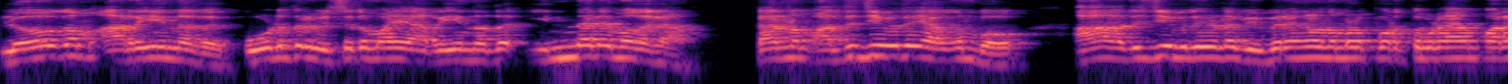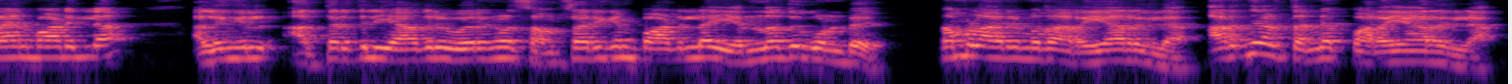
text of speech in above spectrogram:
ലോകം അറിയുന്നത് കൂടുതൽ വിശദമായി അറിയുന്നത് ഇന്നലെ മുതലാണ്. കാരണം അതിജീവിതയാകുമ്പോൾ ആ അതിജീവിതയുടെ വിവരങ്ങൾ നമ്മൾ പുറത്തു പറയാൻ പറയാൻ പാടില്ല. അല്ലെങ്കിൽ അത്തരത്തിൽ യാതൊരു വിവരങ്ങളും സംസാരിക്കാൻ പാടില്ല എന്നതുകൊണ്ട് നമ്മൾ ആരും അത് അറിയാറില്ല. അറിഞ്ഞാൽ തന്നെ പറയാറില്ല.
